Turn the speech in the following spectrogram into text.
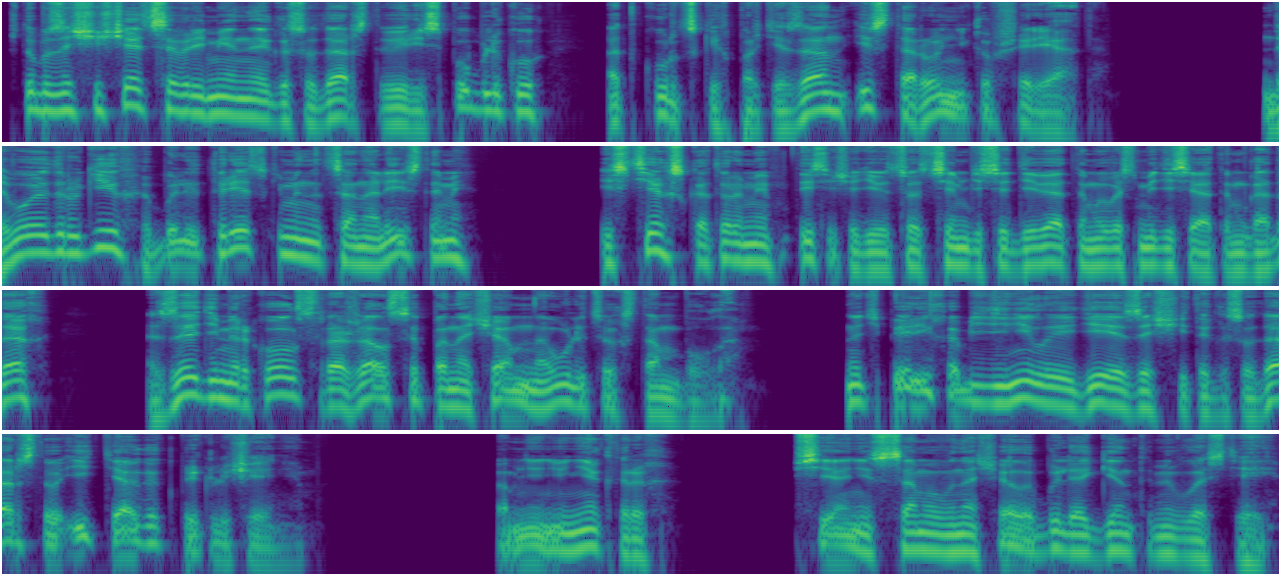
чтобы защищать современное государство и республику от курдских партизан и сторонников шариата. Двое других были турецкими националистами, из тех, с которыми в 1979 и 80 годах Зеди Меркол сражался по ночам на улицах Стамбула. Но теперь их объединила идея защиты государства и тяга к приключениям. По мнению некоторых, все они с самого начала были агентами властей.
